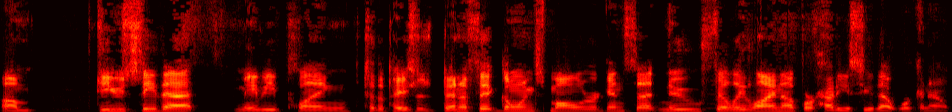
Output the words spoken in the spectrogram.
Um, do you see that maybe playing to the Pacers' benefit going smaller against that new Philly lineup, or how do you see that working out?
